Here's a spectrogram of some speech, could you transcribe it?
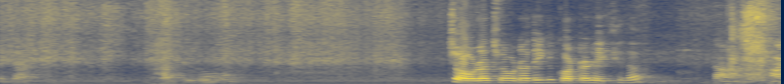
দেখতে যাচ্ছি, ভাতে দেবো। চওড়া চওড়া দেখে কটা রেখে দাও। দানা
